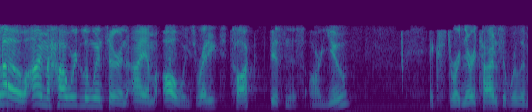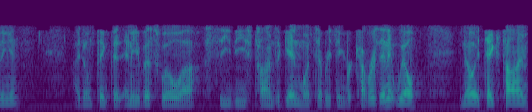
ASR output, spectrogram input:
Hello, I'm Howard Lewinter, and I am always ready to talk business. Are you? Extraordinary times that we're living in. I don't think that any of us will uh, see these times again once everything recovers, and it will. You know, it takes time,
